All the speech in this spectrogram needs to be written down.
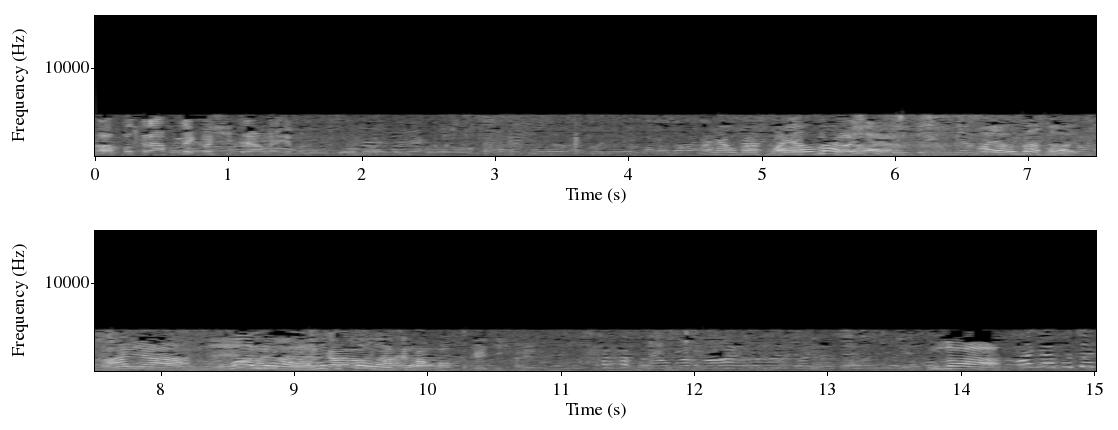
A po trawce kosi trawę chyba. Maja uważaj. Maja, uważaj. Maja uważaj. Maria! Maria! Nie Karol ma podpalaj chyba się! popkę dzisiaj. Kurza! Ania, buczek.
